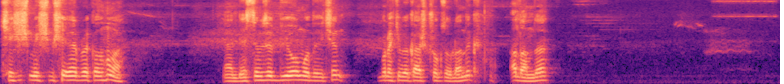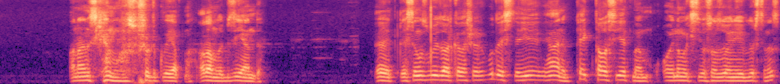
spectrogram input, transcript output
keşiş meşiş bir şeyler bırakalım ama yani destemize büyü olmadığı için bu rakibe karşı çok zorlandık. Adam da ananı siker orospu çocukluğu yapma. Adam da bizi yendi. Evet destemiz buydu arkadaşlar. Bu desteği yani pek tavsiye etmem. Oynamak istiyorsanız oynayabilirsiniz.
